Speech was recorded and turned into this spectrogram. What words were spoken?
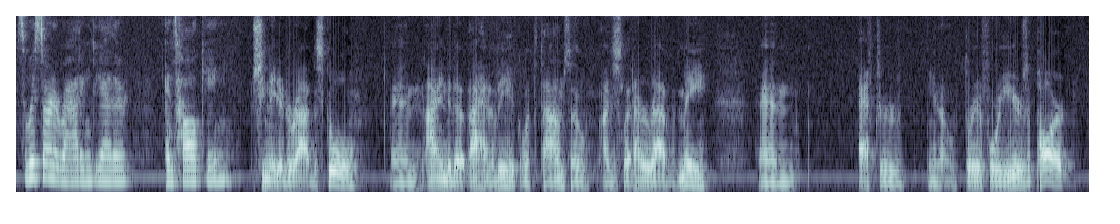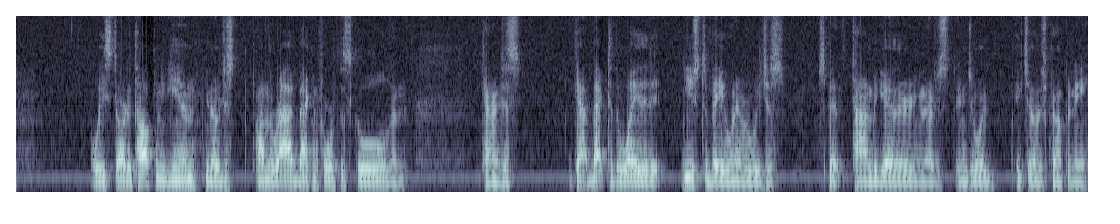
So we started riding together and talking. She needed a ride to school, and I ended up, I had a vehicle at the time, so I just let her ride with me. And after, you know, three or four years apart, we started talking again, you know, just on the ride back and forth to school and kind of just got back to the way that it used to be whenever we just spent time together, you know, just enjoyed each other's company.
